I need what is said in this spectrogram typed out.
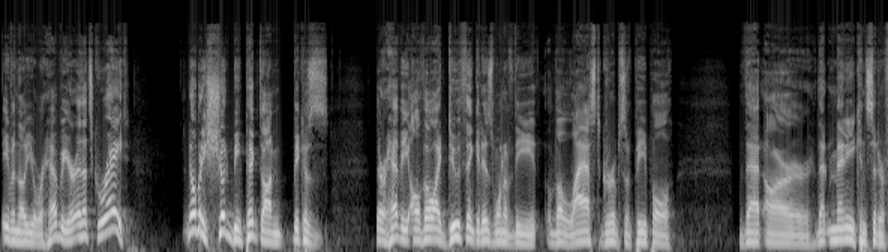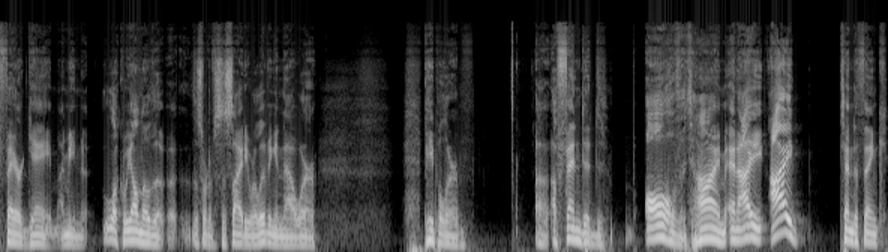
even though you were heavier, and that's great. Nobody should be picked on because they're heavy. Although I do think it is one of the the last groups of people that are that many consider fair game. I mean, look, we all know the the sort of society we're living in now, where people are uh, offended all the time, and I I tend to think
